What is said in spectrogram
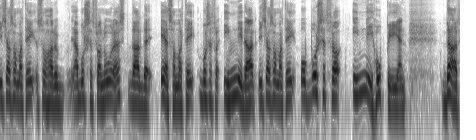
ikke har sommertid, så har du, ja, bortsett fra nordøst, der det er sommertid, bortsett fra inni der, ikke har sommertid, og bortsett fra inni Hopi igjen, der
